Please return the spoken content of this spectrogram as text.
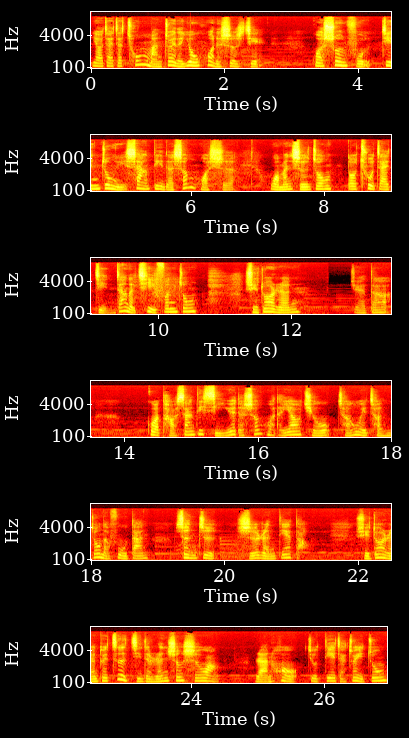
要在这充满罪的诱惑的世界过顺服、敬重于上帝的生活时，我们始终都处在紧张的气氛中。许多人觉得过讨上帝喜悦的生活的要求成为沉重的负担，甚至使人跌倒。许多人对自己的人生失望，然后就跌在最终。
